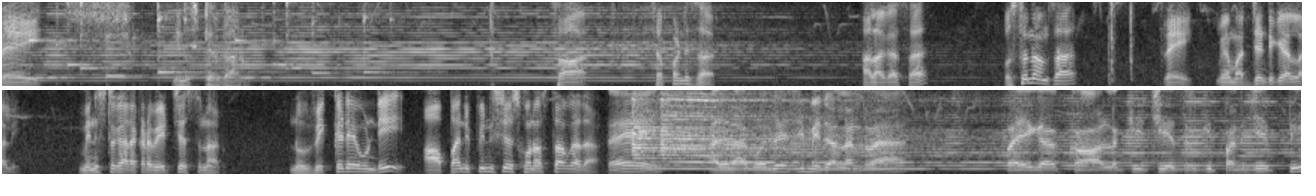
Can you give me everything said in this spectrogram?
రేయ్ మినిస్టర్ గారు. సార్ చెప్పండి సార్. అలాగా సార్? వస్తున్నాం సార్. రేయ్ మేము అర్జెంటుగా వెళ్ళాలి. మినిస్టర్ గారు అక్కడ వెయిట్ చేస్తున్నారు. నువ్వు ఇక్కడే ఉండి ఆ పని ఫినిష్ చేసుకొని వస్తావు కదా. రే అది నాకు వదిలేసి మీరు వెళ్ళండి రా పైగా కాళ్ళకి చేతులకి పని చెప్పి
